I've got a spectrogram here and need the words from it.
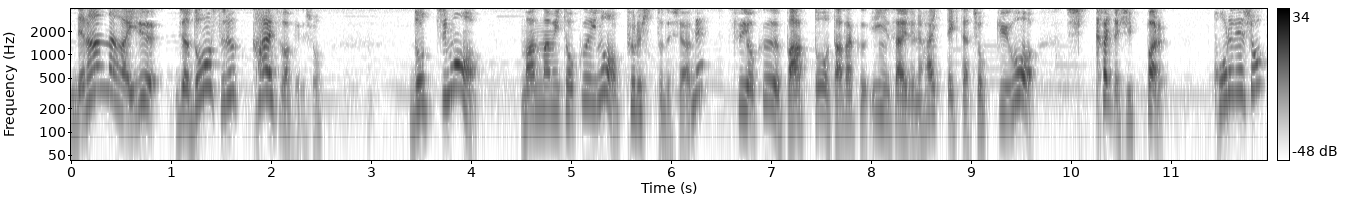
う。でランナーがいる。じゃあどうする？返すわけでしょ。どっちも万波得意のプルヒットでしたよね。強くバットを叩くインサイドに入ってきた直球をしっかりと引っ張る。これでしょ。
